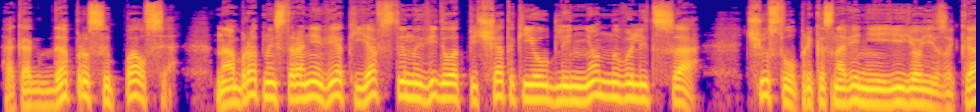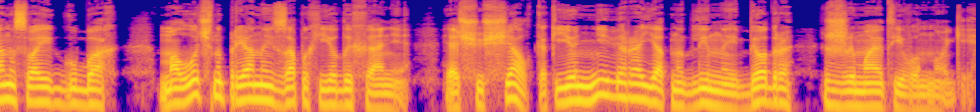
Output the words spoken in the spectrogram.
А когда просыпался, на обратной стороне век явственно видел отпечаток ее удлиненного лица, чувствовал прикосновение ее языка на своих губах, молочно-пряный запах ее дыхания и ощущал, как ее невероятно длинные бедра сжимают его ноги.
